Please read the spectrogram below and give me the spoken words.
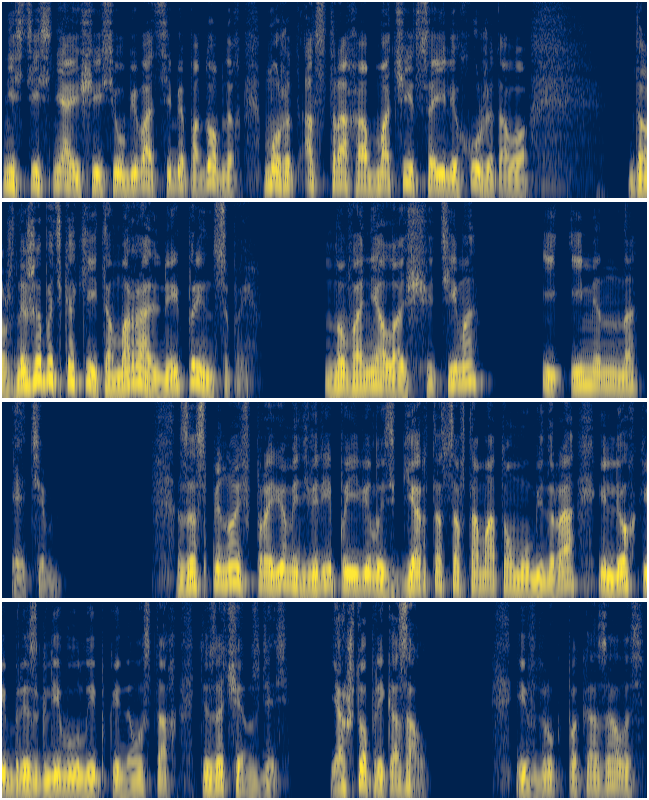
не стесняющийся убивать себе подобных, может от страха обмочиться или, хуже того, должны же быть какие-то моральные принципы но воняло ощутимо и именно этим. За спиной в проеме двери появилась Герта с автоматом у бедра и легкой брезгливой улыбкой на устах. «Ты зачем здесь? Я что приказал?» И вдруг показалось,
